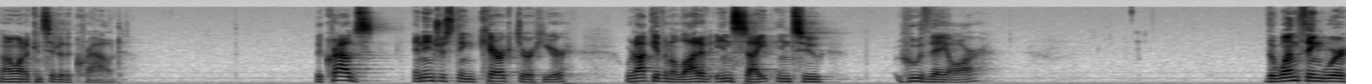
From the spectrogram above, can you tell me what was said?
Now I want to consider the crowd. The crowd's an interesting character here. We're not given a lot of insight into who they are. The one thing we're,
